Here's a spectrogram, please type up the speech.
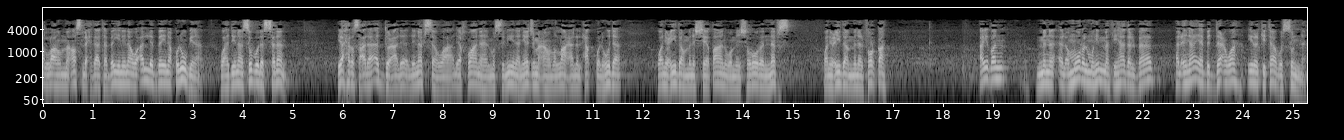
اللهم أصلح ذات بيننا وألف بين قلوبنا واهدنا سبل السلام. يحرص على الدعاء لنفسه ولإخوانه المسلمين أن يجمعهم الله على الحق والهدى وأن يعيدهم من الشيطان ومن شرور النفس وأن يعيدهم من الفرقة. أيضا من الأمور المهمة في هذا الباب العناية بالدعوة إلى الكتاب والسنة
